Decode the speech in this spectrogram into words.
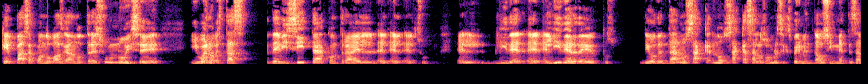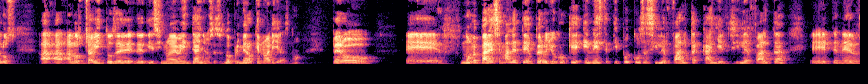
¿Qué pasa cuando vas ganando 3-1 y se. Y bueno, estás de visita contra el, el, el, el líder, el, líder de. Pues, digo, de entrada no, saca, no sacas a los hombres experimentados y metes a los, a, a, los chavitos de, de 19, 20 años. Eso es lo primero que no harías, ¿no? Pero eh, no me parece mal de té, pero yo creo que en este tipo de cosas sí le falta calle, sí le falta eh, tener,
